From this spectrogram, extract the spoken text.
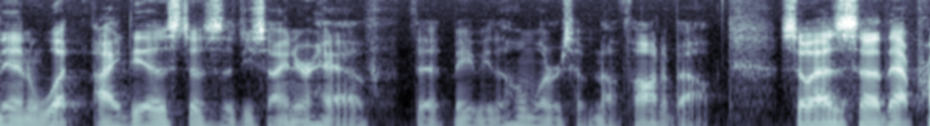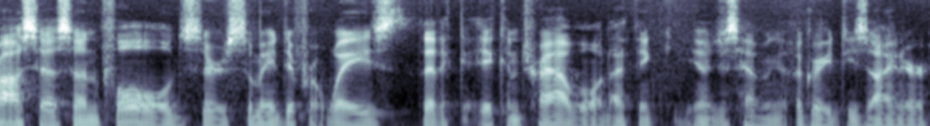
then what ideas does the designer have that maybe the homeowners have not thought about? So as uh, that process unfolds there's so many different ways that it, it can travel and i think you know just having a great designer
